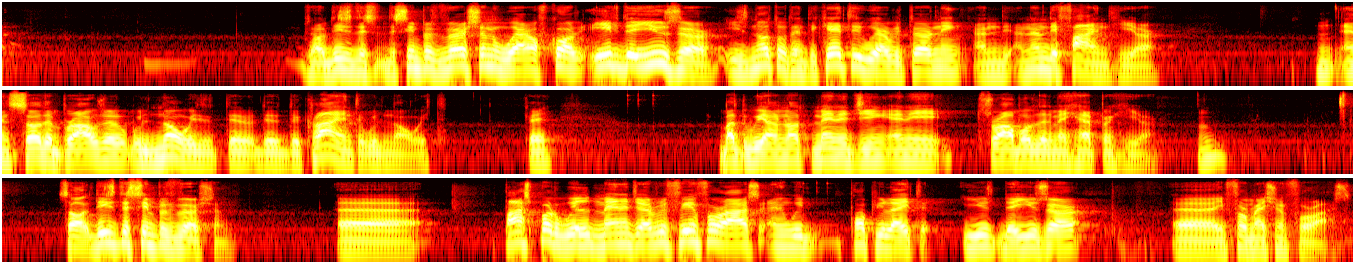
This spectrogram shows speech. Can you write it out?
so this is the, the, simplest version where, of course, if the user is not authenticated, we are returning an, an undefined here. And so the browser will know it, the, the, the client will know it, okay? But we are not managing any trouble that may happen here. Hmm? So this is the simplest version. Uh, Passport will manage everything for us and we populate use the user uh, information for us.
